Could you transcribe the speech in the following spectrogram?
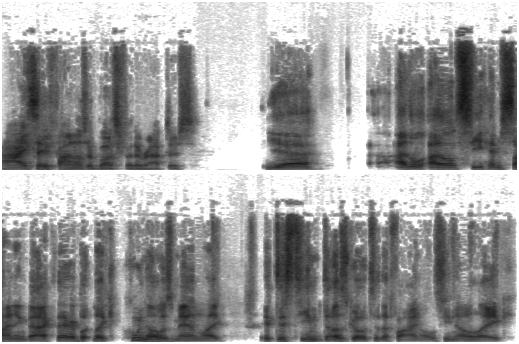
I say finals or bust for the Raptors. Yeah, I don't. I don't see him signing back there. But like, who knows, man? Like, if this team does go to the finals, you know, like,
